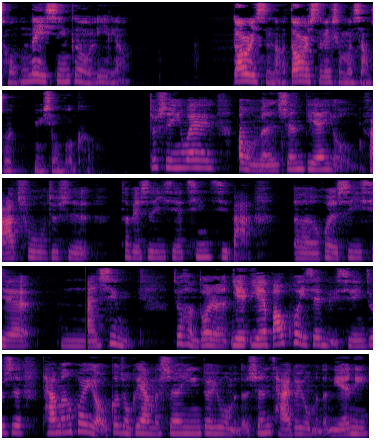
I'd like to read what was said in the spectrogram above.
从内心更有力量。Doris 呢？Doris 为什么想做女性博客？就是因为我们身边有发出，就是特别是一些亲戚吧，嗯，或者是一些嗯男性，就很多人也也包括一些女性，就是他们会有各种各样的声音，对于我们的身材，对于我们的年龄，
